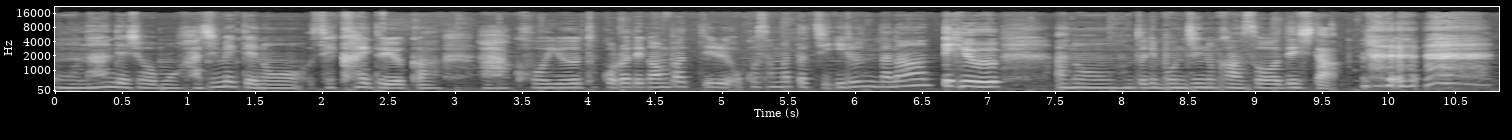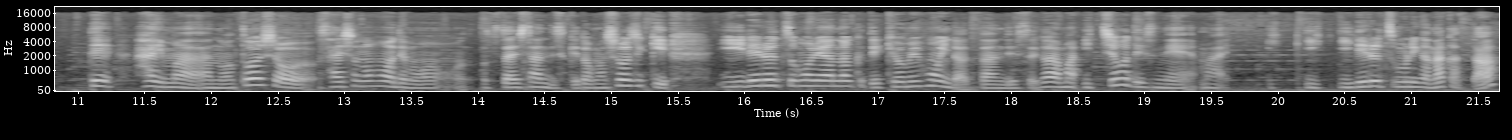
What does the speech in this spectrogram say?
もう何でしょうもう初めての世界というかああこういうところで頑張っているお子様たちいるんだなっていうあの本当に凡人の感想でした。ではいまああの当初最初の方でもお伝えしたんですけど、まあ、正直入れるつもりはなくて興味本位だったんですが、まあ、一応ですね、まあ、入れるつもりがなかった、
